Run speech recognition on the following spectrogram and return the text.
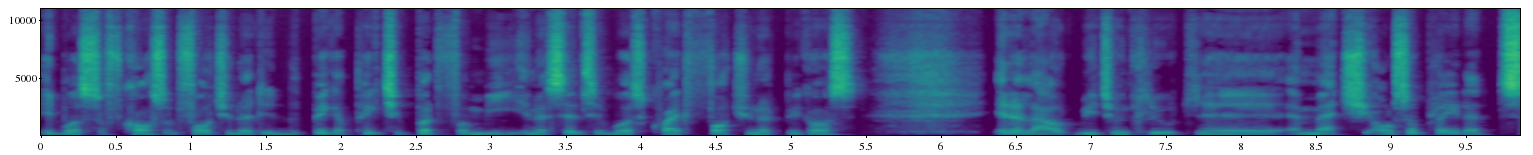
it was, of course, unfortunate in the bigger picture, but for me, in a sense, it was quite fortunate because it allowed me to include uh, a match also played at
